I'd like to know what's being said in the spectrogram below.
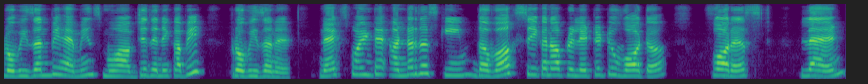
प्रोविज़न भी है मींस मुआवजे देने का भी प्रोविज़न है। नेक्स्ट पॉइंट है under the scheme the work taken up related to water forest land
